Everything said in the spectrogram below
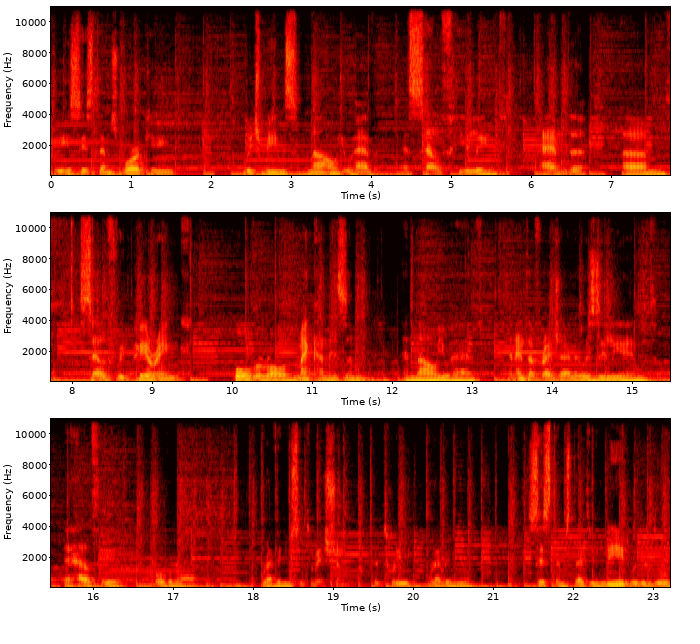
three systems working, which means now you have a self healing and um, self repairing overall mechanism. And now you have an anti fragile, resilient, a healthy overall revenue situation. The three revenue systems that you need. We will do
